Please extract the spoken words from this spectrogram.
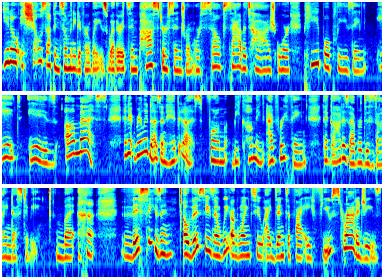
You know, it shows up in so many different ways, whether it's imposter syndrome or self sabotage or people pleasing it is a mess. And it really does inhibit us from becoming everything that God has ever designed us to be. But this season, oh, this season, we are going to identify a few strategies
